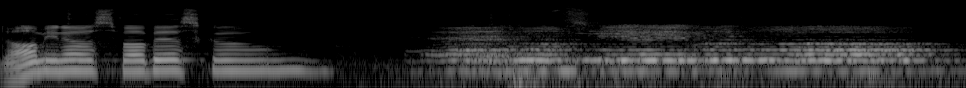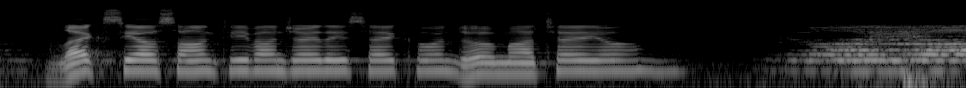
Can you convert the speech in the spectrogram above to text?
Dominus vobiscum. Et cum spiritu tuo. Lectio Sancti Evangelii secundum Mateum. Gloria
